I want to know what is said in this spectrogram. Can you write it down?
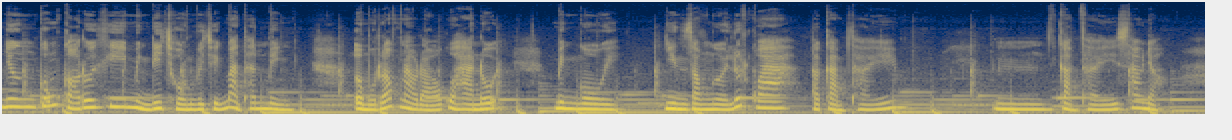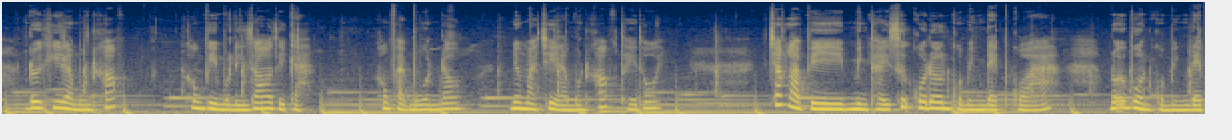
Nhưng cũng có đôi khi mình đi trốn với chính bản thân mình. Ở một góc nào đó của hà nội mình ngồi nhìn dòng người lướt qua và cảm thấy um, cảm thấy sao nhở? Đôi khi là muốn khóc không vì một lý do gì cả. Không phải buồn đâu nhưng mà chỉ là muốn khóc thế thôi chắc là vì mình thấy sự cô đơn của mình đẹp quá, nỗi buồn của mình đẹp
